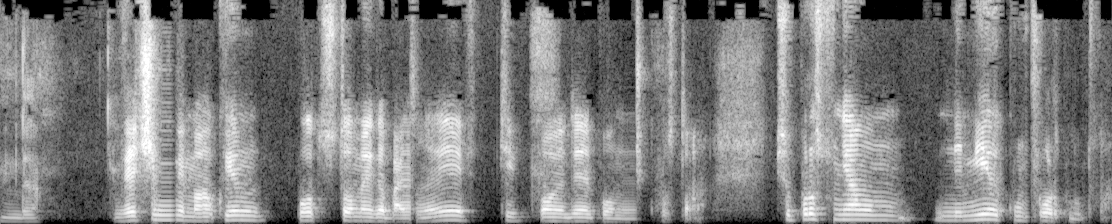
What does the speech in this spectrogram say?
Да. Вече ми е малко, имам под 100 мегабайта, нали? Ти помня да не помниш какво става. Защото просто нямам, не ми е комфортно това.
